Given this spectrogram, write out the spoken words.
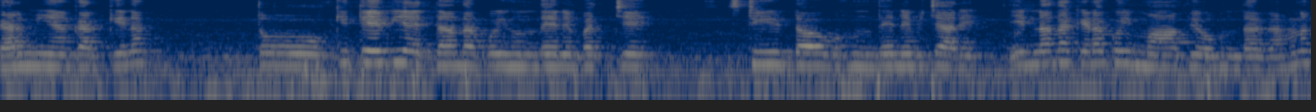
ਗਰਮੀਆਂ ਕਰਕੇ ਨਾ, ਤੋ ਕਿਤੇ ਵੀ ਐਦਾਂ ਦਾ ਕੋਈ ਹੁੰਦੇ ਨੇ ਬੱਚੇ ਸਟਰੀਟ ਡੌਗ ਹੁੰਦੇ ਨੇ ਵਿਚਾਰੇ, ਇਹਨਾਂ ਦਾ ਕਿਹੜਾ ਕੋਈ ਮਾਂ ਪਿਓ ਹੁੰਦਾਗਾ, ਹਨਾ?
